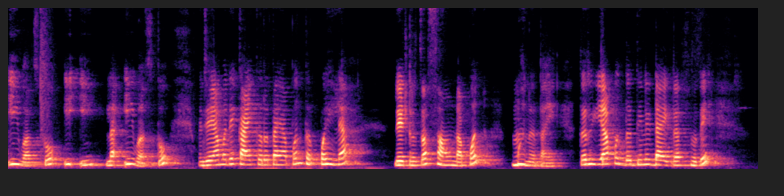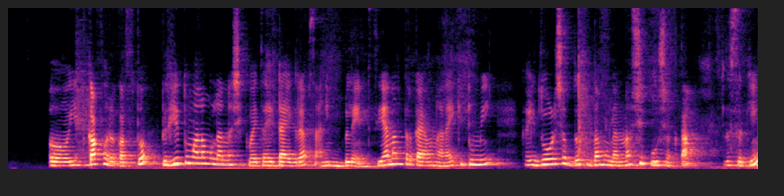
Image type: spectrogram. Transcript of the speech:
ई वाचतो ई ईला ई वाचतो. म्हणजे यामध्ये काय करत आहे आपण? तर पहिल्या लेटरचा साऊंड आपण म्हणत आहे. तर या पद्धतीने डायग्राफ्समध्ये इतका फरक असतो. तर हे तुम्हाला मुलांना शिकवायचं आहे डायग्राफ्स आणि ब्लेंड्स यानंतर काय होणार आहे की तुम्ही काही जोड शब्दसुद्धा मुलांना शिकवू शकता. जसं की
